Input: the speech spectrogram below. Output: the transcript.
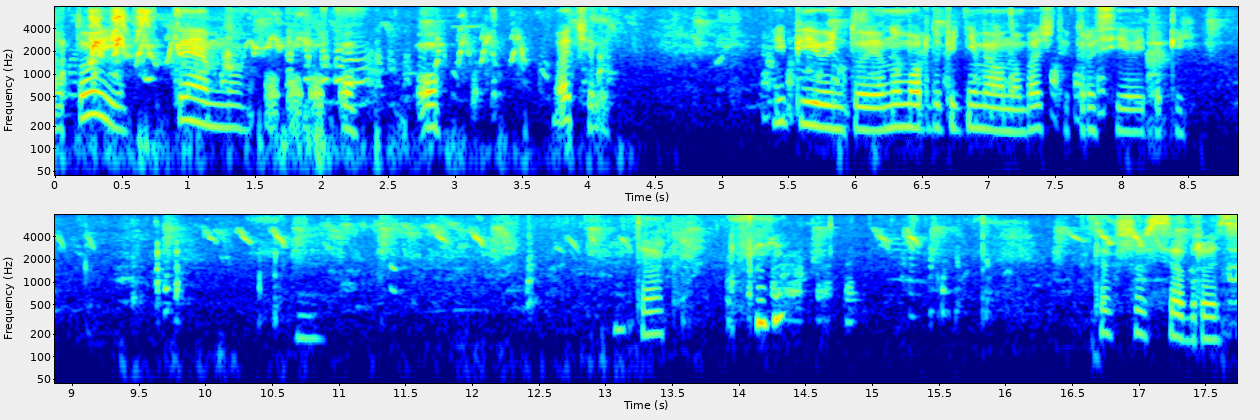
А тої темна. О-о-о-о. О. Бачили? І півень той, ну морду підніме воно, бачите, красивий такий. Так. Так що все, друзі.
